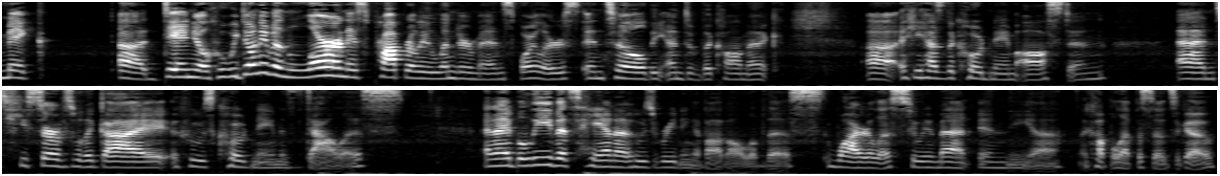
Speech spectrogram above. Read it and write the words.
make uh, Daniel, who we don't even learn is properly Linderman, spoilers, until the end of the comic. Uh, he has the code name Austin, and he serves with a guy whose code name is Dallas. And I believe it's Hana who's reading about all of this. Wireless, who we met in the uh, a couple episodes ago,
